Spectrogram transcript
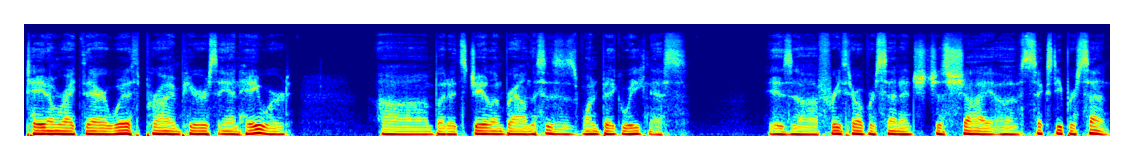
Tatum right there with Prime, Pierce, and Hayward. Um, but it's Jaylen Brown. This is his one big weakness, is uh, free throw percentage just shy of 60%.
